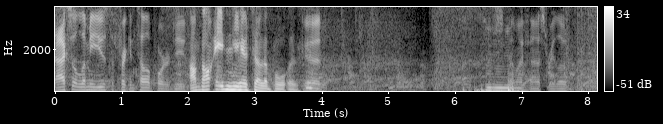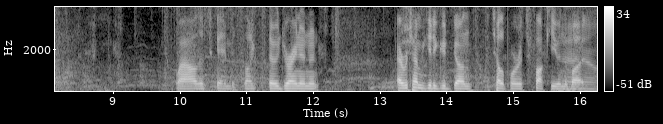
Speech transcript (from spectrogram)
Axel, let me use the freaking teleporter, dude. I'm not in your teleporters. Good. Just got my fast reload. Wow, this game is like so draining. And every time you get a good gun, the teleporters fuck you in the I butt. know.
